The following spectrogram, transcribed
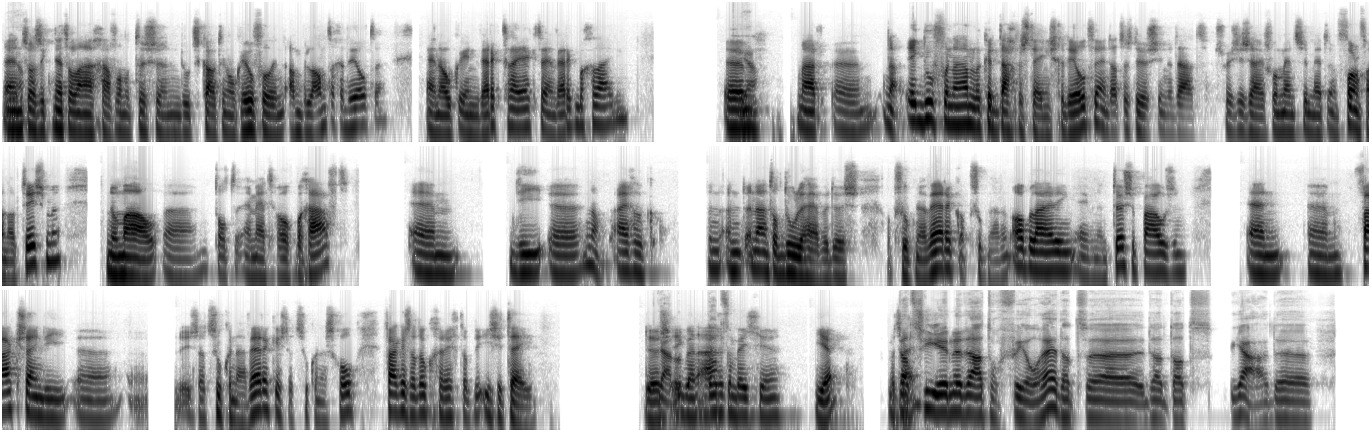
En ja. zoals ik net al aangaf, ondertussen doet scouting ook heel veel in het ambulante gedeelte. En ook in werktrajecten en werkbegeleiding. Um, ja. Maar uh, nou, ik doe voornamelijk het dagbestedingsgedeelte. En dat is dus inderdaad, zoals je zei, voor mensen met een vorm van autisme. Normaal uh, tot en met hoogbegaafd. Um, die uh, nou, eigenlijk een, een, een, aantal doelen hebben. Dus op zoek naar werk, op zoek naar een opleiding, even een tussenpauze. En um, vaak zijn die is dat zoeken naar werk, is dat zoeken naar school. Vaak is dat ook gericht op de ICT. Dus ja, dat, ik ben eigenlijk dat, een beetje. Ja. dat zie je inderdaad toch veel, hè? Dat, uh, dat, dat ja, de.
